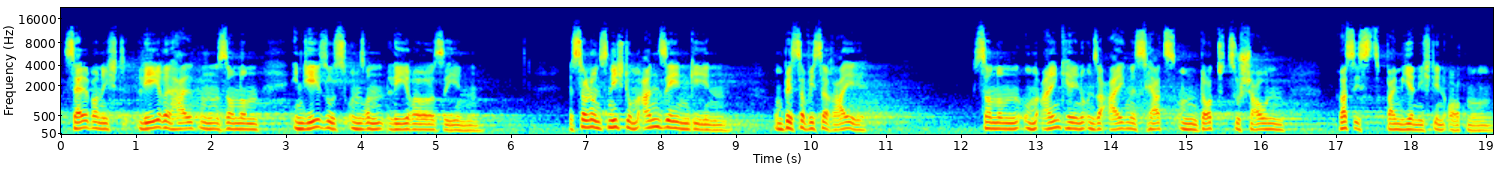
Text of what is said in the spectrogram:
selber nicht Lehre halten, sondern in Jesus unseren Lehrer sehen. Es soll uns nicht um Ansehen gehen, um Besserwisserei, sondern um Einkehr in unser eigenes Herz, um dort zu schauen, was ist bei mir nicht in Ordnung.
